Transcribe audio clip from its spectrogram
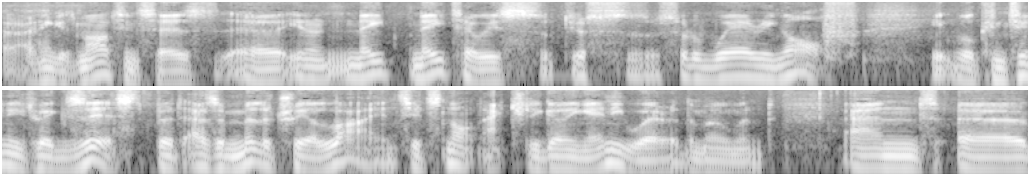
I think, as Martin says, uh, you know, NATO is just sort of wearing off. It will continue to exist, but as a military alliance, it's not actually going anywhere at the moment. And uh,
